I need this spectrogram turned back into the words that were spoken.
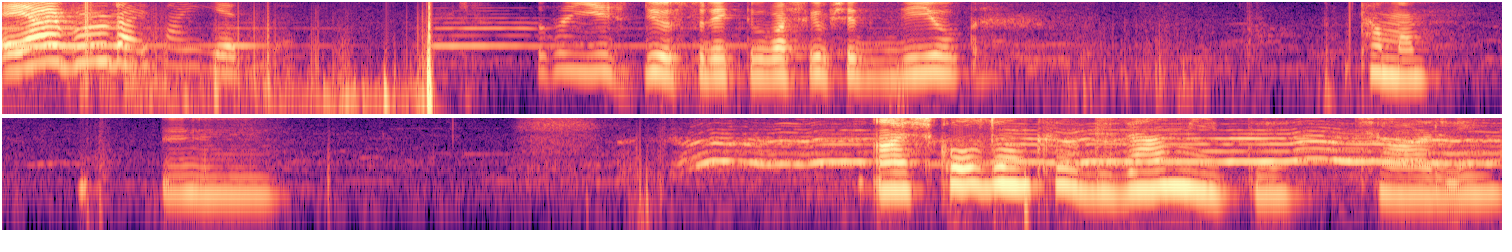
Eğer buradaysan yes. Zaten yes diyor sürekli. Başka bir şey dediği yok. Tamam. Hmm. Aşık olduğun kız güzel miydi? Charlie.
